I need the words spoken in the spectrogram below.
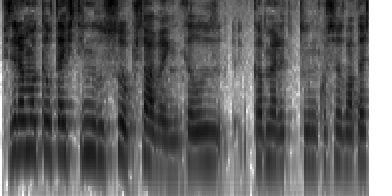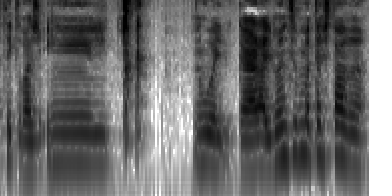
Fizeram aquele testinho do sopro, sabem? Aquela merda que tu encostas lá, testa e que vais e no olho. Caralho, manda sempre uma testada.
